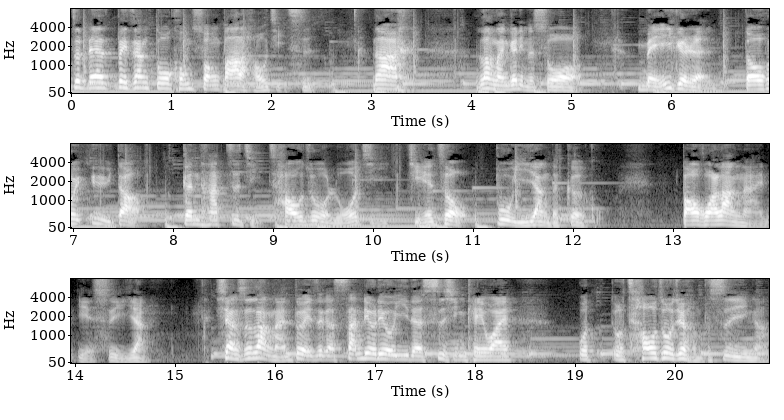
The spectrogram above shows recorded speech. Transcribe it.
这边被这样多空双巴了好几次。那浪男跟你们说，每一个人都会遇到跟他自己操作逻辑节奏不一样的个股，包括浪男也是一样。像是浪男对这个三六六一的四星 KY。我我操作就很不适应啊，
